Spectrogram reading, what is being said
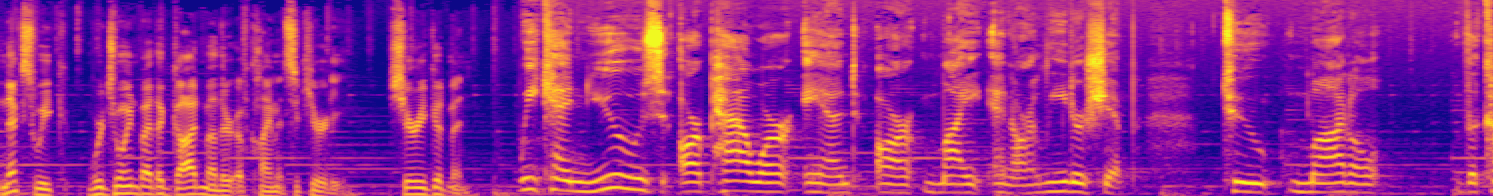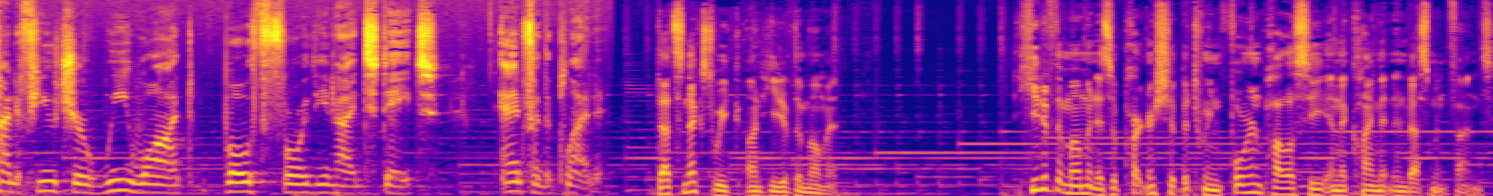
Next week, we're joined by the godmother of climate security, Sherri Goodman. We can use our power and our might and our leadership to model the kind of future we want both for the United States and for the planet. That's next week on Heat of the Moment. Heat of the Moment is a partnership between foreign policy and the climate investment funds.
